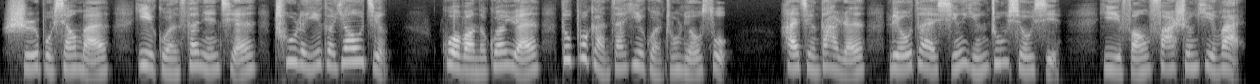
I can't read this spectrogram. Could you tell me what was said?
实不相瞒，驿馆三年前出了一个妖精，过往的官员都不敢在驿馆中留宿，还请大人留在行营中休息，以防发生意外。”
